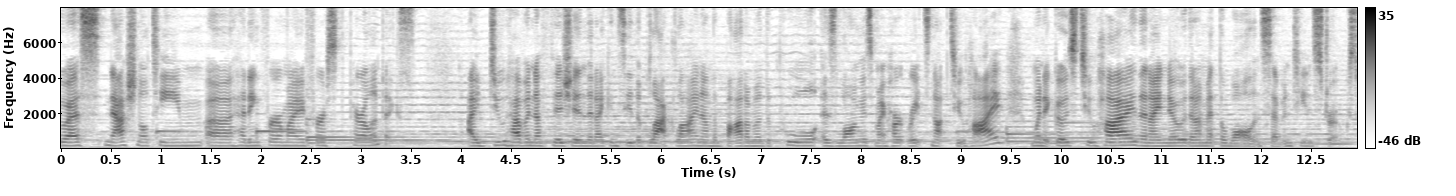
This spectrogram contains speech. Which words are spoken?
US national team uh, heading for my first Paralympics. I do have enough vision that I can see the black line on the bottom of the pool as long as my heart rate's not too high. When it goes too high, then I know that I'm at the wall in 17 strokes.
